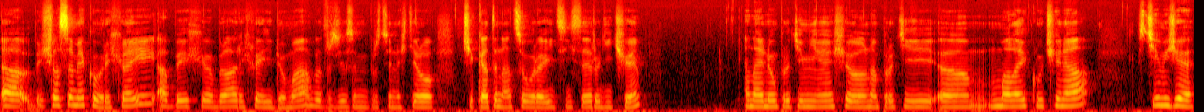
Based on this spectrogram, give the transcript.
a šla jsem jako rychleji, abych byla rychleji doma, protože jsem prostě nechtělo čekat na courající se rodiče. A najednou proti mě šel naproti um, malý klučina s tím, že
